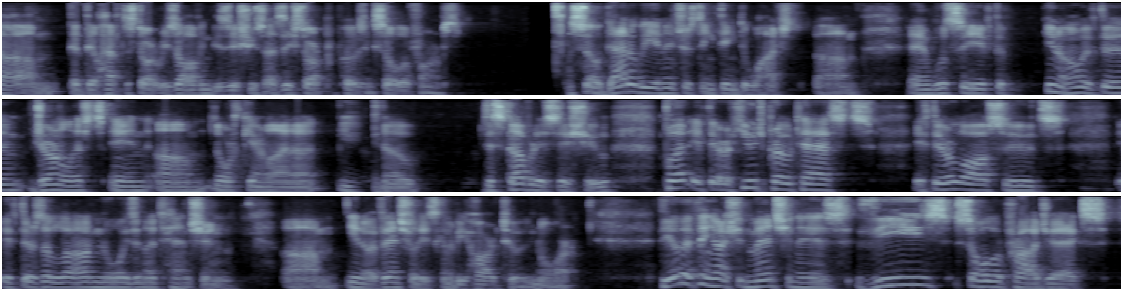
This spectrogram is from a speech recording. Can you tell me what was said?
um, that they'll have to start resolving these issues as they start proposing solar farms. So that'll be an interesting thing to watch, um, and we'll see if the you know if the journalists in um, North Carolina you know discover this issue, but if there are huge protests if there are lawsuits, if there's a lot of noise and attention, um, you know, eventually it's going to be hard to ignore. The other thing I should mention is these solar projects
